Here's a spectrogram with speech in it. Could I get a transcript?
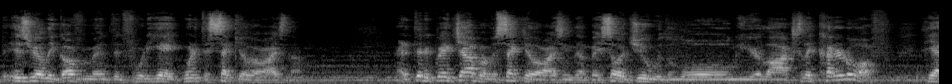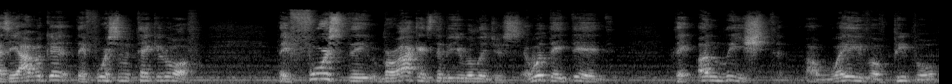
the Israeli government in 48 wanted to secularize them. And it did a great job of secularizing them. They saw a Jew with a long earlock, so they cut it off. He has the yarmulke, they forced him to take it off. They forced the Moroccans to be religious. And what they did, they unleashed a wave of people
